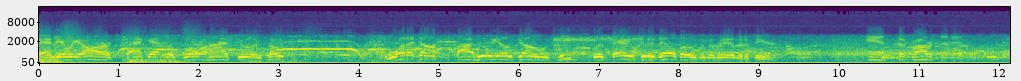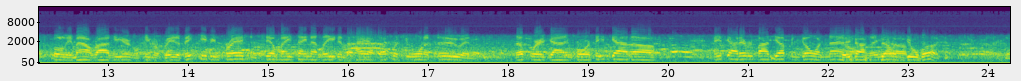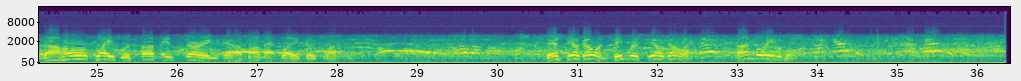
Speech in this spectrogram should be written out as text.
And here we are back at LeFlore High School. And, Coach, what a dunk by Julio Jones. He was buried to his elbows in the rim, it appears. And Coach Robertson is pulling him out right here, going to keep him breathing. If he keep him fresh and still maintain that lead in the half, that's what you want to do, and that's where he got him for us. He's got uh, he's got everybody up and going now. Hey, I'm telling uh, you what. The whole place was up and stirring uh, upon that play, Coach Watson. They're still going. People are still going. Unbelievable.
